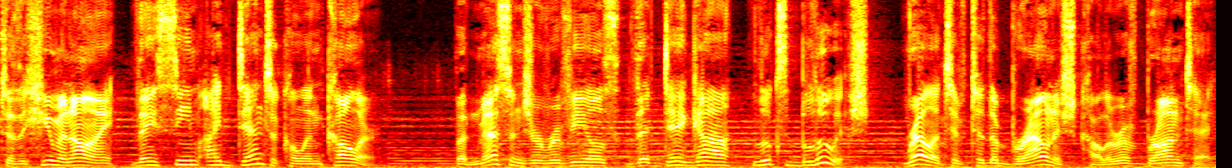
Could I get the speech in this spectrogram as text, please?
To the human eye, they seem identical in color, but Messenger reveals that Degas looks bluish relative to the brownish color of Bronte.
